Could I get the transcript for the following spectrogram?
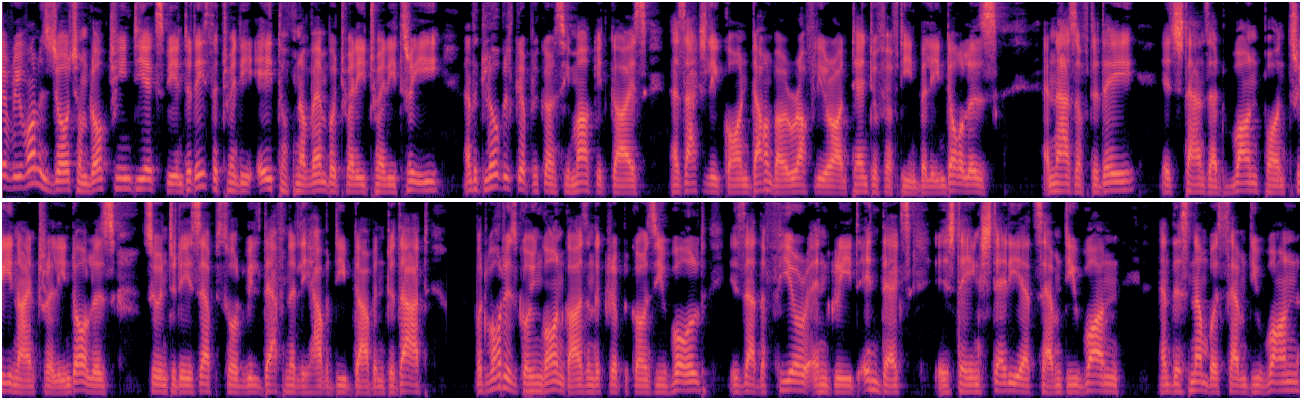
everyone, it's George from Blockchain DXB and today's the 28th of November 2023 and the global cryptocurrency market guys has actually gone down by roughly around 10 to 15 billion dollars. And as of today it stands at 1.39 trillion dollars. So in today's episode we'll definitely have a deep dive into that. But what is going on guys in the cryptocurrency world is that the fear and greed index is staying steady at 71 and this number 71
